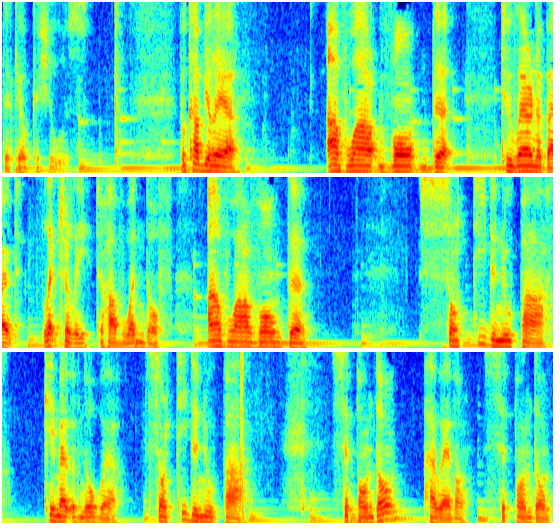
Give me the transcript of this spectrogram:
de quelque chose. Vocabulaire. Avoir vent de. To learn about. Literally, to have wind of. Avoir vent de. Sorti de nulle part. Came out of nowhere sorti de nulle part. Cependant, however, cependant,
